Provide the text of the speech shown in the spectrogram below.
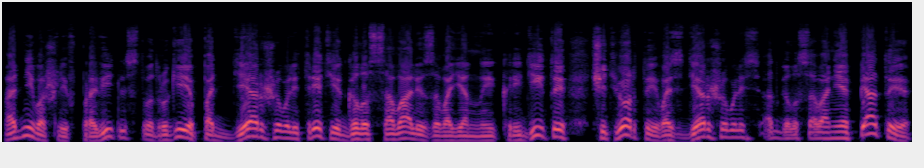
Одни вошли в правительство, другие поддерживали, третьи голосовали за военные кредиты, четвертые воздерживались от голосования, пятые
